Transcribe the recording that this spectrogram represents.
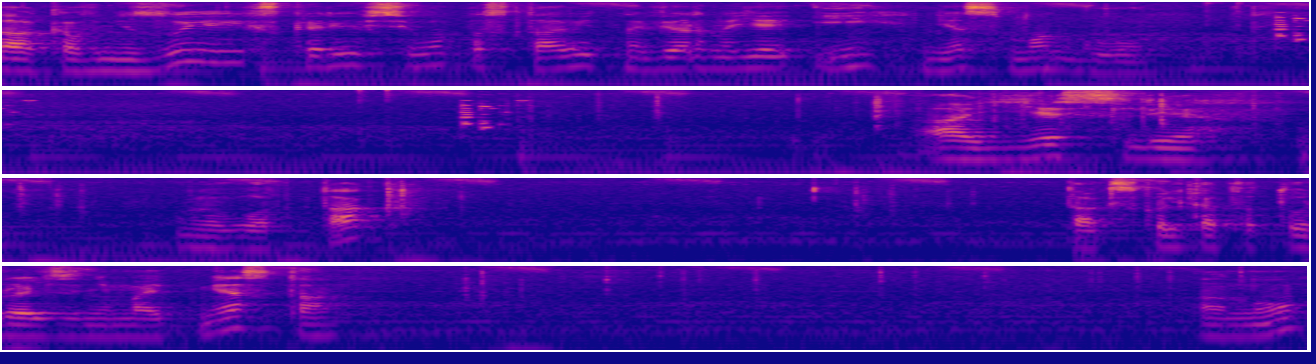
Так, а внизу я их, скорее всего, поставить, наверное, и не смогу. А если Вот так. Так, сколько-то турель занимает место. А ну.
